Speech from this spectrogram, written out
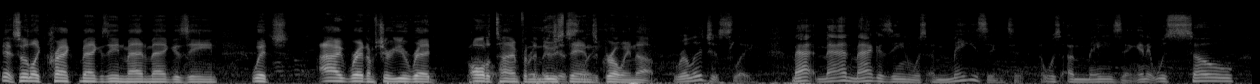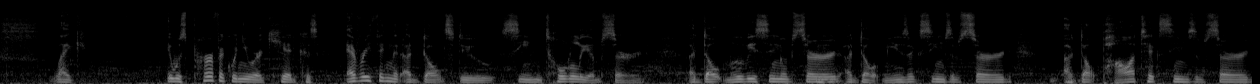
Yeah, so like Cracked Magazine, Mad Magazine, which I read, I'm sure you read all the time from the newsstands growing up. Religiously. Mad, Mad Magazine was amazing to it was amazing and it was so like it was perfect when you were a kid cuz everything that adults do seemed totally absurd adult movies seem absurd, mm-hmm. adult music seems absurd, adult politics seems absurd.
